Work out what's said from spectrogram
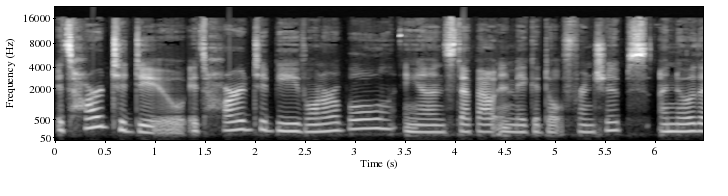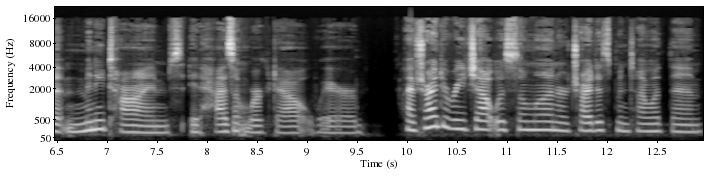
It's hard to do. It's hard to be vulnerable and step out and make adult friendships. I know that many times it hasn't worked out where I've tried to reach out with someone or try to spend time with them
